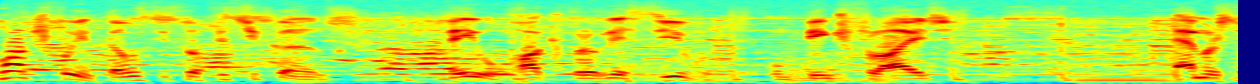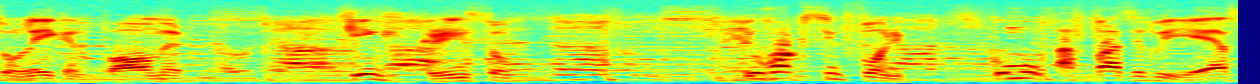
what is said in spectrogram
Rock foi então se sofisticando. Veio o rock progressivo, com Pink Floyd, Emerson, Lake and Palmer, King Crimson, e o rock sinfônico, como a fase do Yes,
